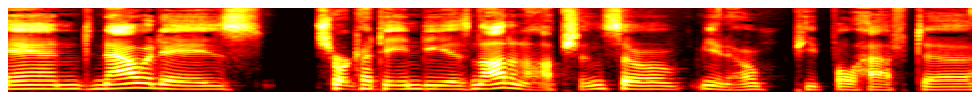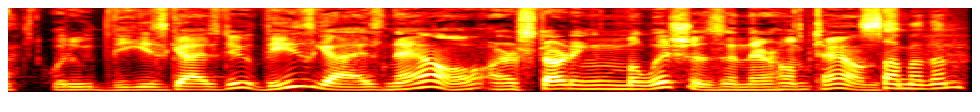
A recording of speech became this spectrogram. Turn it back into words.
and nowadays shortcut to India is not an option. So you know people have to What do these guys do? These guys now are starting militias in their hometowns. Some of them.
